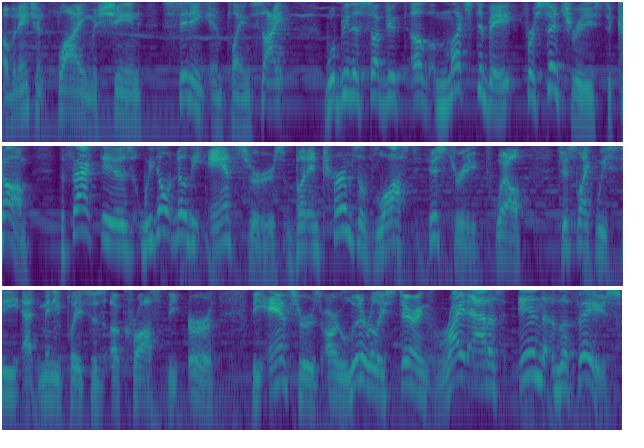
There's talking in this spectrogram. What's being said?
of an ancient flying machine sitting in plain sight will be the subject of much debate for centuries to come. The fact is, we don't know the answers, but in terms of lost history, well, just like we see at many places across the earth, the answers are literally staring right at us in the face.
